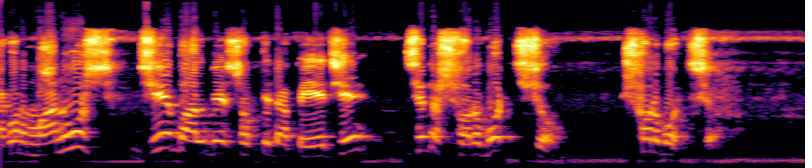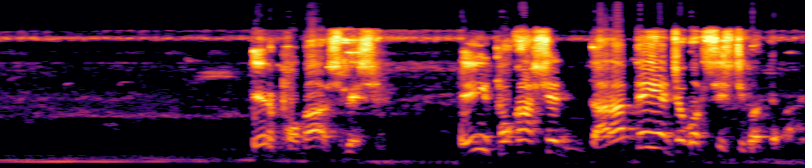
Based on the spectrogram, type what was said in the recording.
এখন মানুষ যে বাল্বের শক্তিটা পেয়েছে, সেটা সর্বোচ্চ সর্বোচ্চ। এর ফোকাস বেশি। এই ফোকাসের দ্বারাতেই জগৎ সৃষ্টি করতে পারে।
